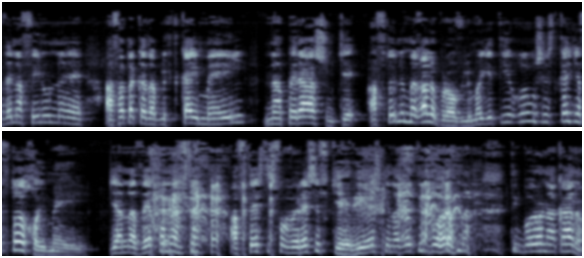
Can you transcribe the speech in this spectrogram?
δεν αφήνουν ε, αυτά τα καταπληκτικά email να περάσουν. Και αυτό είναι μεγάλο πρόβλημα γιατί εγώ ουσιαστικά γι' αυτό έχω email. Για να δέχομαι αυτά, αυτές τις φοβερές ευκαιρίες και να δω τι μπορώ να, τι μπορώ να κάνω.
